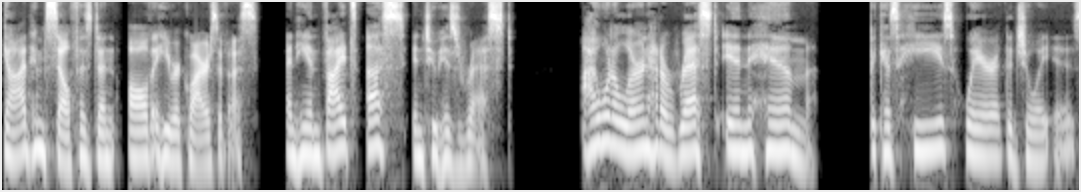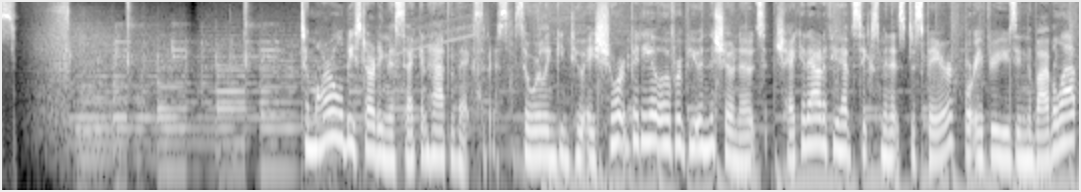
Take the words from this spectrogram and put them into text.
God himself has done all that he requires of us, and he invites us into his rest. I want to learn how to rest in him because He's where the joy is. Tomorrow we'll be starting the second half of Exodus, so we're linking to a short video overview in the show notes. Check it out if you have six minutes to spare, or if you're using the Bible app,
